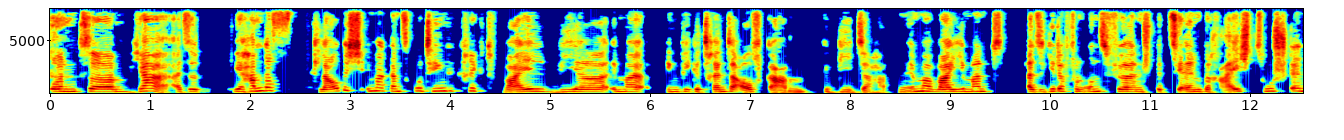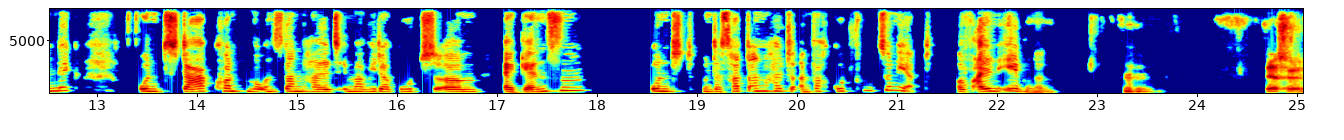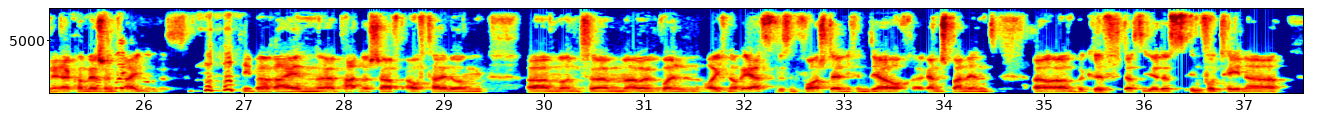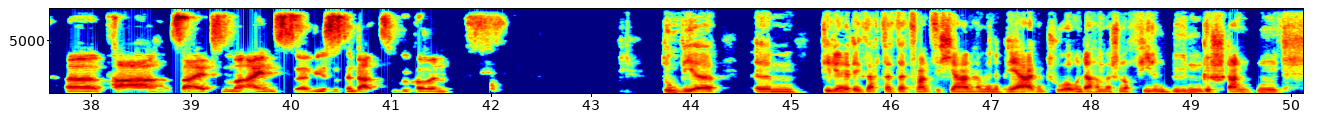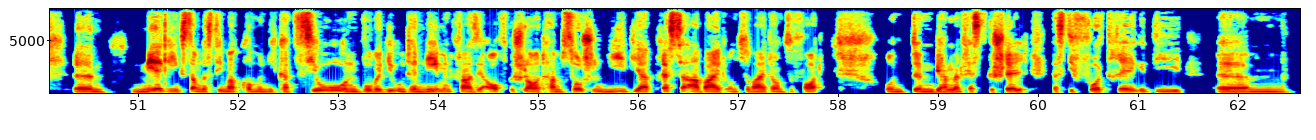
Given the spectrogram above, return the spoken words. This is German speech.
und ähm, ja, also wir haben das glaube ich, immer ganz gut hingekriegt, weil wir immer irgendwie getrennte Aufgabengebiete hatten. Immer war jemand also jeder von uns für einen speziellen Bereich zuständig. Und da konnten wir uns dann halt immer wieder gut ähm, ergänzen. Und, und das hat dann halt einfach gut funktioniert. Auf allen Ebenen. Sehr schön. Ja, da kommen wir schon gleich in das Thema rein. Äh, Partnerschaft, Aufteilung. Ähm, und, ähm, aber wir wollen euch noch erst ein bisschen vorstellen. Ich finde ja auch äh, ganz spannend, äh, euren Begriff, dass ihr das Infotainer äh, Paar seit Nummer eins. Äh, wie ist es denn dazu gekommen? Du, wir, ähm, die Lena hat ja gesagt, seit, seit 20 Jahren haben wir eine PR-Agentur und da haben wir schon auf vielen Bühnen gestanden. Ähm, mehr ging es da um das Thema Kommunikation, wo wir die Unternehmen quasi aufgeschlaut haben, Social Media, Pressearbeit und so weiter und so fort. Und ähm, wir haben dann festgestellt, dass die Vorträge, die ähm,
